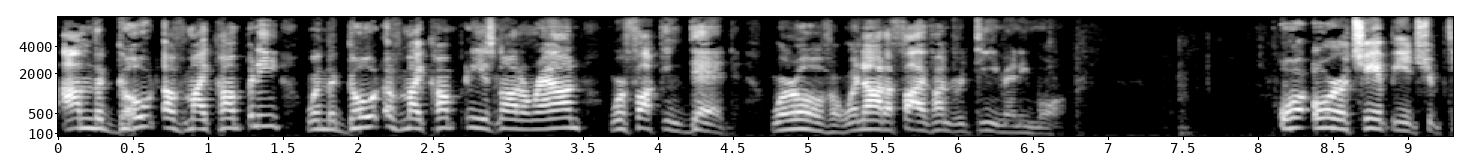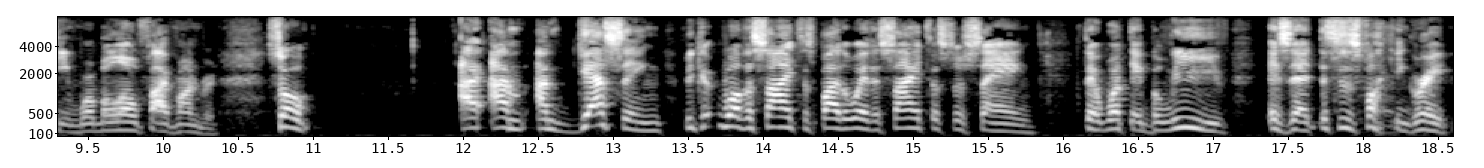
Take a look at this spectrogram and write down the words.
I'm the goat of my company. When the goat of my company is not around, we're fucking dead. We're over. We're not a 500 team anymore. Or or a championship team. We're below 500. So I, I'm I'm guessing because well the scientists by the way the scientists are saying that what they believe is that this is fucking great.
